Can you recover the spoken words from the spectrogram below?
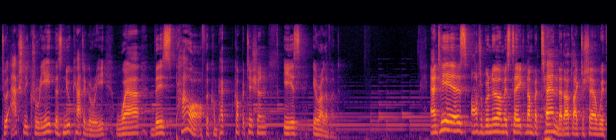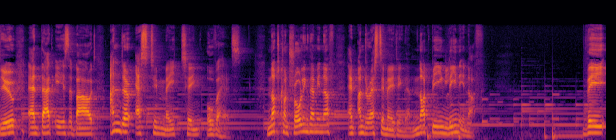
to actually create this new category where this power of the compet competition is irrelevant. And here's entrepreneur mistake number 10 that I'd like to share with you, and that is about underestimating overheads not controlling them enough and underestimating them, not being lean enough. The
